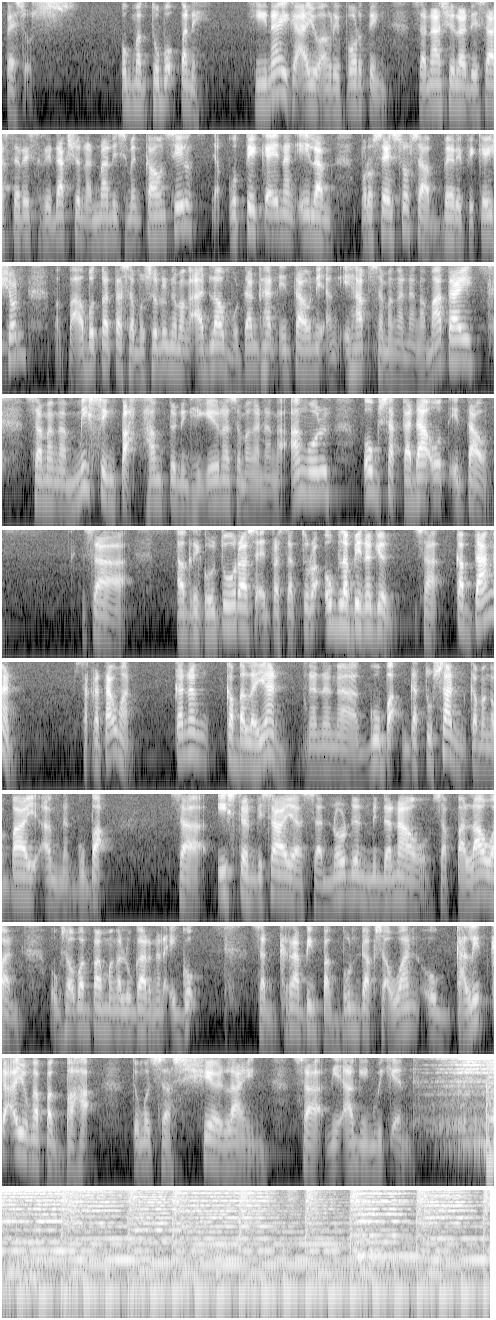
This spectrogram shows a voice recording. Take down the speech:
pesos. Ug magtubo pa ni hinay kaayo ang reporting sa National Disaster Risk Reduction and Management Council. Kuti kay ng ilang proseso sa verification. Magpaabot pa ta sa musunod nga mga adlaw, mudaghan intaw ni ang ihap sa mga nangamatay, sa mga missing pa hangtod ning higayon sa mga nangaangol o sa kadaot intaw sa agrikultura, sa infrastruktura ug labi na gyud sa kabtangan sa katawhan kanang kabalayan nga nga guba gatusan ka mga bay ang nagguba sa Eastern Visayas, sa Northern Mindanao, sa Palawan ug sa uban pang mga lugar nga naigo sa grabing pagbundak sa uwan ug kalit kaayo nga pagbaha tungod sa shear line sa niaging weekend.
